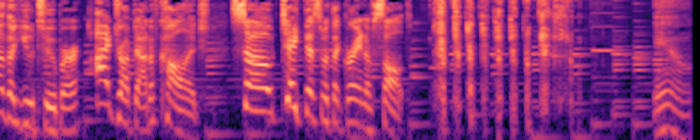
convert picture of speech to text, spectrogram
other YouTuber, I dropped out of college. So take this with a grain of salt. Ew.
